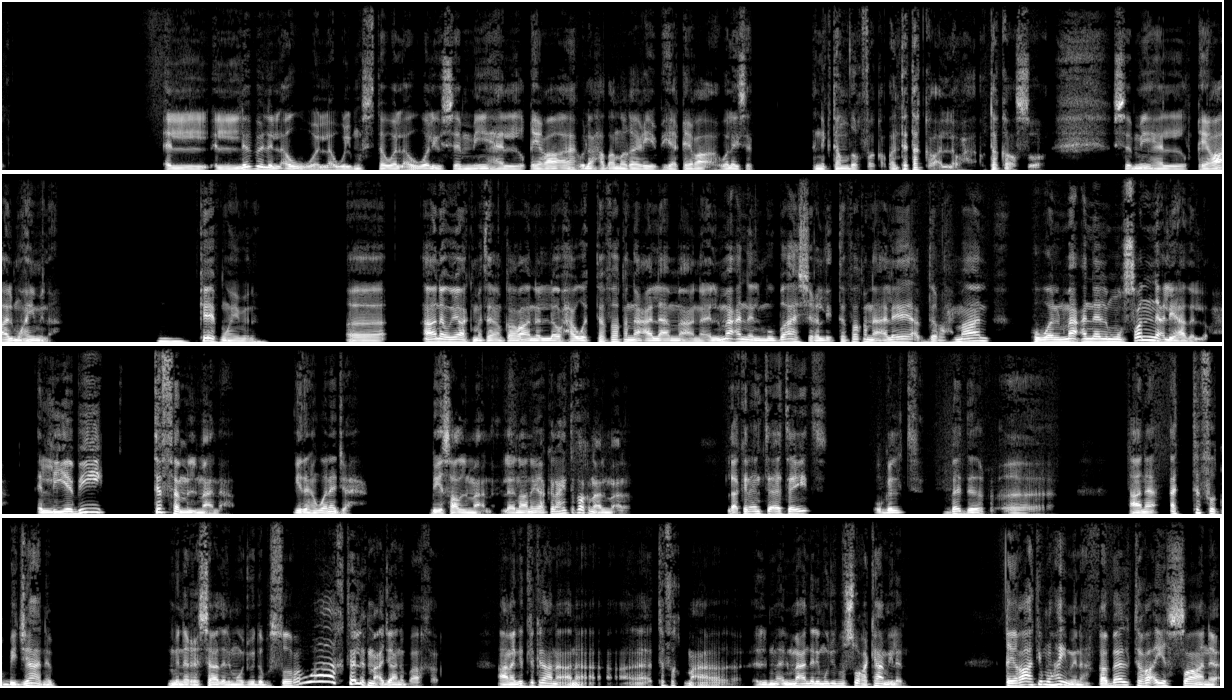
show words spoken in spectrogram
الليفل الأول أو المستوى الأول يسميها القراءة ولاحظ أمر غريب هي قراءة وليست إنك تنظر فقط أنت تقرأ اللوحة أو تقرأ الصورة. نسميها القراءة المهيمنة. كيف مهيمنة؟ آه أنا وياك مثلا قرأنا اللوحة واتفقنا على معنى، المعنى المباشر اللي اتفقنا عليه عبد الرحمن هو المعنى المصنع لهذا اللوحة، اللي يبيك تفهم المعنى. إذا هو نجح بإيصال المعنى، لأن أنا وياك الحين اتفقنا على المعنى. لكن أنت أتيت وقلت بدر آه أنا أتفق بجانب من الرسالة الموجودة بالصورة وأختلف مع جانب آخر. أنا قلت لك أنا أنا أتفق مع المعنى اللي موجود بالصورة كاملا. قراءتي مهيمنة، قبلت رأي الصانع.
